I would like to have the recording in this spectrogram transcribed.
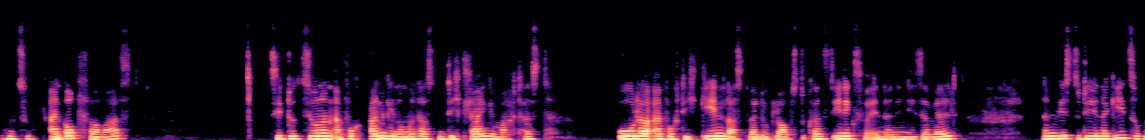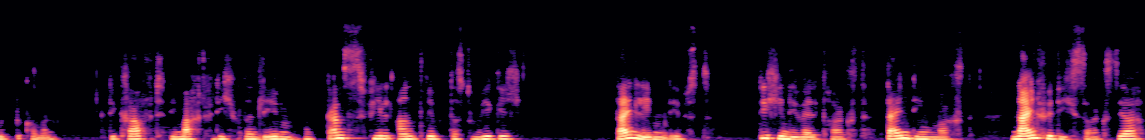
und ein Opfer warst, Situationen einfach angenommen hast und dich klein gemacht hast oder einfach dich gehen lässt, weil du glaubst, du kannst eh nichts verändern in dieser Welt, dann wirst du die Energie zurückbekommen die Kraft, die Macht für dich und dein Leben und ganz viel Antrieb, dass du wirklich dein Leben lebst, dich in die Welt tragst, dein Ding machst, Nein für dich sagst, ja,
